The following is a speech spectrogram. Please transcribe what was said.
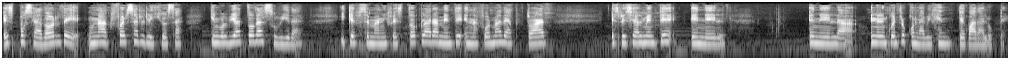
es poseedor de una fuerza religiosa que envolvía toda su vida y que se manifestó claramente en la forma de actuar, especialmente en el, en el, ah, en el encuentro con la Virgen de Guadalupe.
